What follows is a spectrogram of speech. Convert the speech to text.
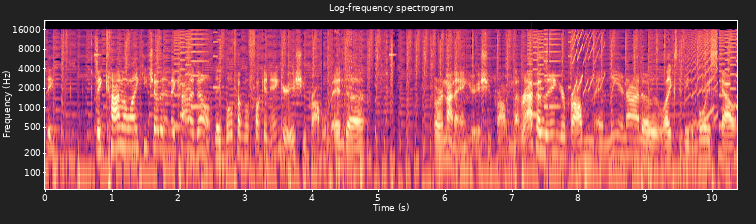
they they kind of like each other and they kind of don't. They both have a fucking anger issue problem. And uh, or not an anger issue problem, that Raph has an anger problem, and Leonardo likes to be the Boy Scout,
